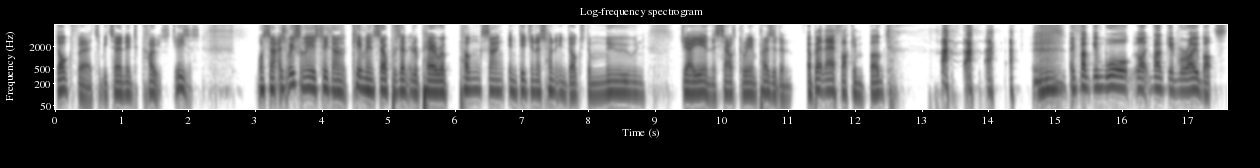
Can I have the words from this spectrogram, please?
dog fur to be turned into coats. Jesus. What's that? As recently as 2000, Kim himself presented a pair of Pungsang indigenous hunting dogs to Moon Jae-in, the South Korean president. I bet they're fucking bugged. they fucking walk like fucking robots.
